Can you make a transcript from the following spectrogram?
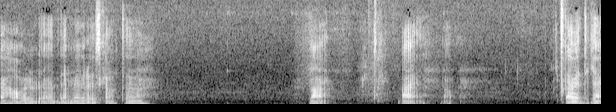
jeg har vel Jeg, jeg mener å huske at Nei. Nei. nei. Jeg vet ikke.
